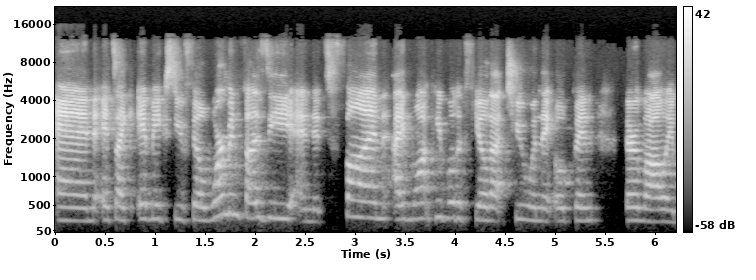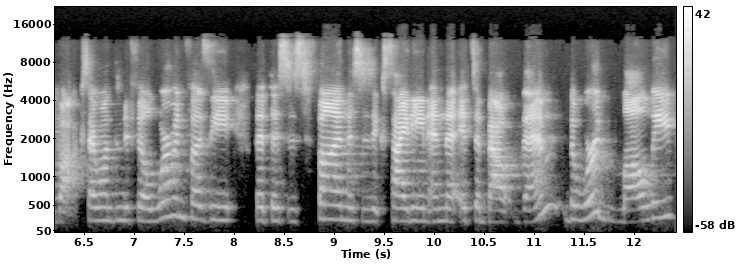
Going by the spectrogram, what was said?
And it's like it makes you feel warm and fuzzy and it's fun. I want people to feel that too when they open their lolly box. I want them to feel warm and fuzzy that this is fun, this is exciting, and that it's about them. The word lolly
